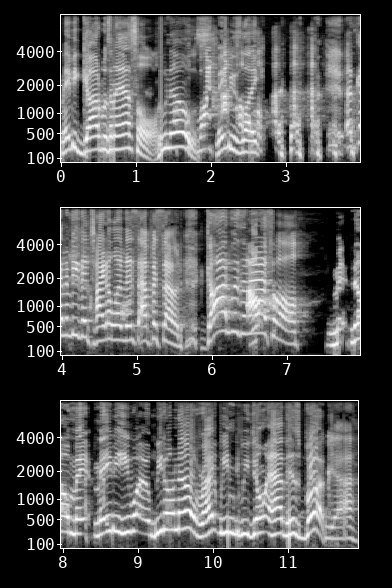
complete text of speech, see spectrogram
Maybe God was an asshole. Who knows? Maybe he's like That's gonna be the title of this episode. God was an I'll- asshole. no. May, maybe he was. We don't know, right? We we don't have his book. Yeah,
